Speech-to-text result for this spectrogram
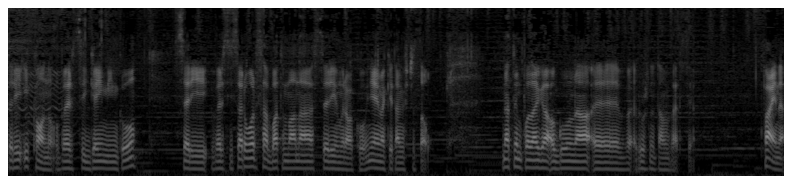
serii ikonu, wersji gamingu, serii wersji Star Warsa, Batmana, serii mroku. Nie wiem jakie tam jeszcze są. Na tym polega ogólna, y, w- różne tam wersje. Fajne.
